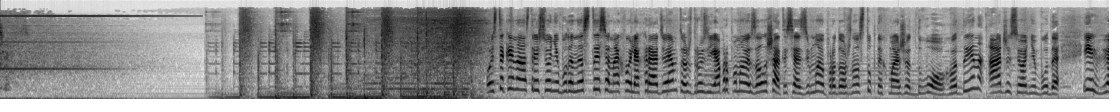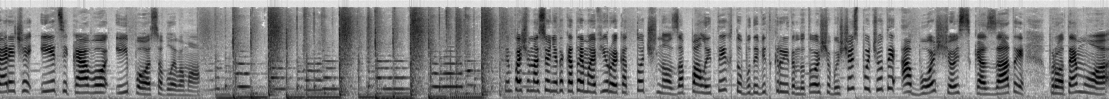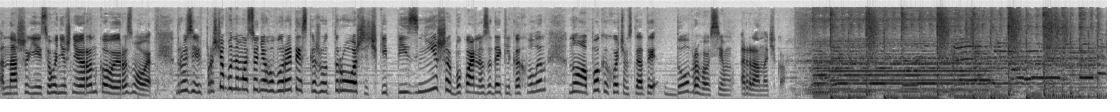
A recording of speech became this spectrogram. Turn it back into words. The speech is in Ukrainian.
Буде нестися на хвилях радіо М. Тож, друзі, я пропоную залишатися зі мною продовж наступних майже двох годин, адже сьогодні буде і гаряче, і цікаво, і по-особливому. Тим паче, у нас сьогодні така тема ефіру, яка точно запалить тих, хто буде відкритим до того, щоб щось почути або щось сказати про тему нашої сьогоднішньої ранкової розмови. Друзі, про що будемо сьогодні говорити? Скажу трошечки пізніше, буквально за декілька хвилин. Ну а поки хочемо сказати доброго всім раночка.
